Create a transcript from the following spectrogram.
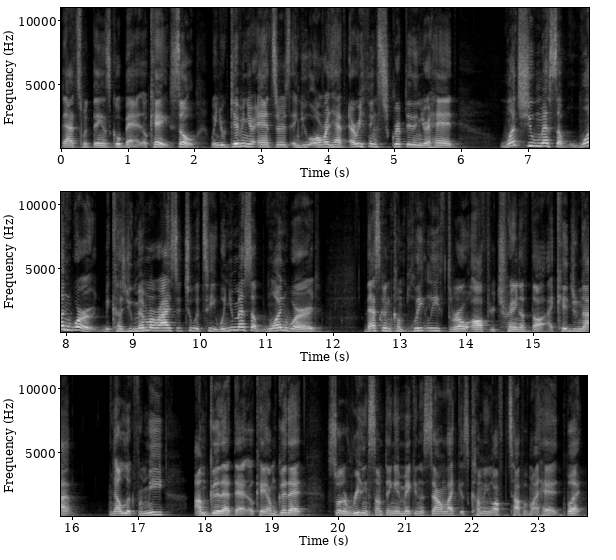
that's when things go bad. Okay, so when you're giving your answers and you already have everything scripted in your head, once you mess up one word because you memorized it to a T, when you mess up one word, that's gonna completely throw off your train of thought. I kid you not. Now, look, for me, I'm good at that, okay? I'm good at sort of reading something and making it sound like it's coming off the top of my head. But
